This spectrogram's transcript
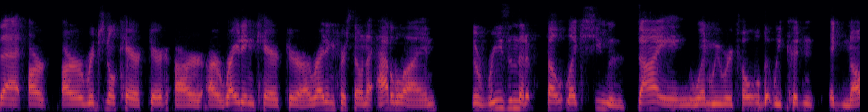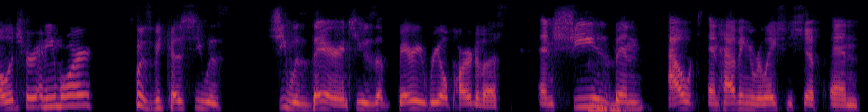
that our our original character, our our writing character, our writing persona, Adeline, the reason that it felt like she was dying when we were told that we couldn't acknowledge her anymore was because she was she was there and she was a very real part of us and she mm-hmm. has been out and having a relationship and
